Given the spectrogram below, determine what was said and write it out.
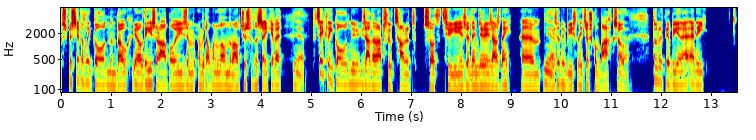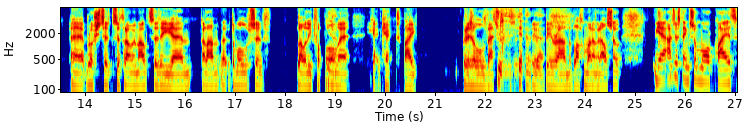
specifically Gordon and Doak, you know, these are our boys and, and we don't want to loan them out just for the sake of it. Yeah, Particularly Gordon, who's had an absolute torrid sort of two years with injuries, hasn't he? Um, Yeah. He's only recently just come back. So Yeah. don't think there'll be any, uh, rush to, to throw him out to the um, the, the Wolves of lower league football Yeah. where you're getting kicked by grizzled veterans Yeah, who've yeah. been around the block and whatever else. So, yeah, I just think some more quiet,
